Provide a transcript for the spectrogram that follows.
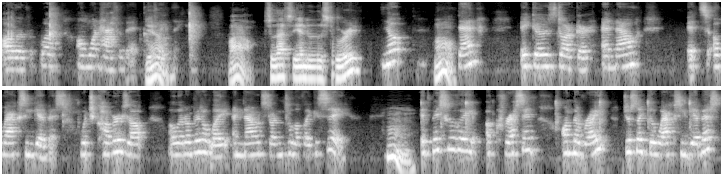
all over, well, on one half of it Yeah. Wow. So that's the end of the story? Nope. Oh. Then it goes darker, and now it's a waxing gibbous, which covers up a little bit of light, and now it's starting to look like a C. Hmm. It's basically a crescent on the right, just like the waxing gibbous,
